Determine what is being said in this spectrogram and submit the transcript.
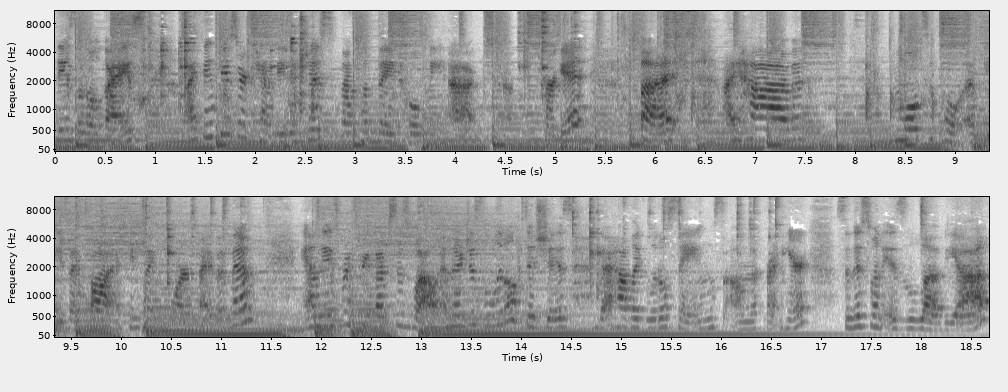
these little guys. I think these are candy dishes. That's what they told me at um, Target. But I have multiple of these. I bought, I think, like four or five of them. And these were three bucks as well. And they're just little dishes that have like little sayings on the front here. So this one is Love Ya.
